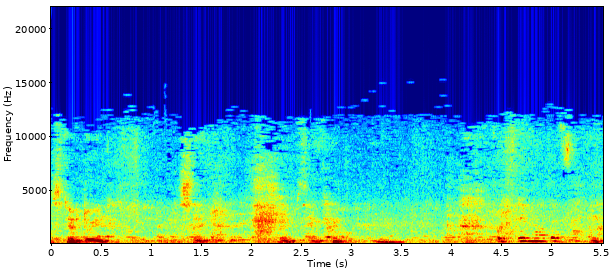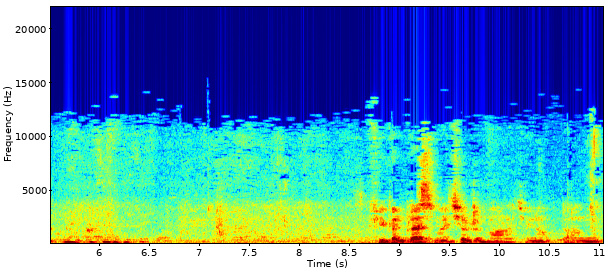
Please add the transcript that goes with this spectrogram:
still doing the same same thing. If you can bless my children, Maharaj, you know, um,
